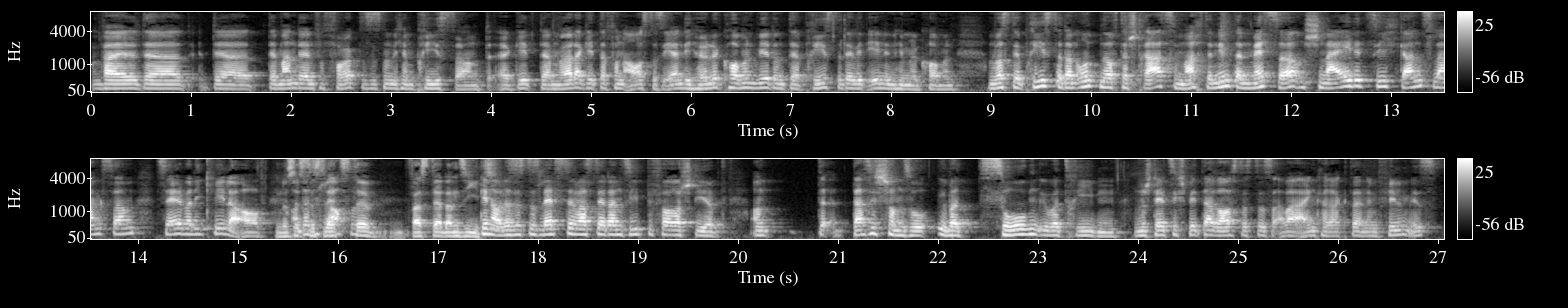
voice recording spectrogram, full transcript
weil der, der, der Mann, der ihn verfolgt, das ist nämlich ein Priester und er geht, der Mörder geht davon aus, dass er in die Hölle kommen wird und der Priester, der wird eh in den Himmel kommen. Und was der Priester dann unten auf der Straße macht, er nimmt ein Messer und schneidet sich ganz langsam selber die Kehle auf. Und das ist das, auch so- Letzte, was der dann sieht. Genau, das ist das Letzte, was der dann sieht, bevor er stirbt. Und das ist schon so überzogen, übertrieben. Und dann stellt sich später heraus, dass das aber ein Charakter in dem Film ist,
